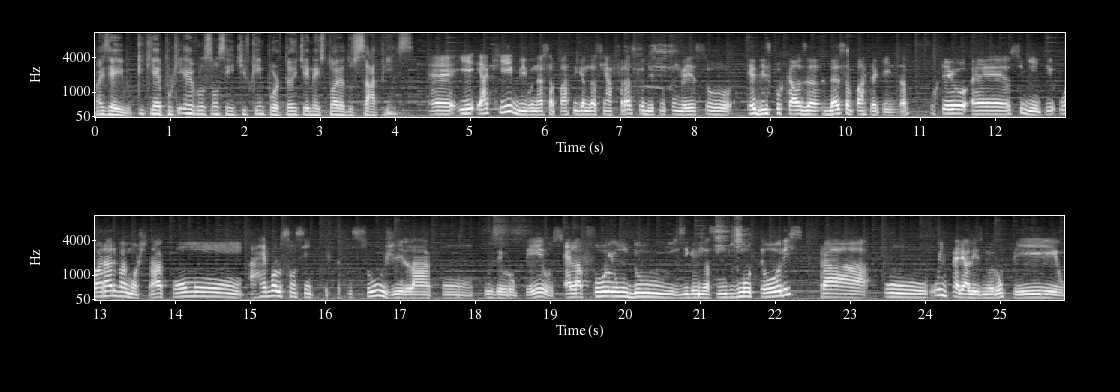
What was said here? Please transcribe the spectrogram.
Mas e aí, o que, que é? Por que a revolução científica é importante aí na história dos sapiens? É, e aqui, Bibo, nessa parte, digamos assim, a frase que eu disse no começo, eu disse por causa dessa parte aqui, sabe? Porque eu, é, o seguinte, o Harari vai mostrar como a revolução científica que surge lá com os europeus, ela foi um dos, digamos assim, um dos motores para o, o imperialismo europeu,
